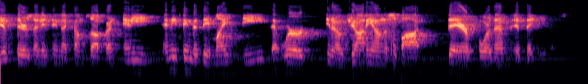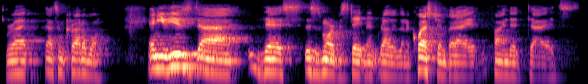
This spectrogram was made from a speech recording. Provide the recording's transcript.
if there's anything that comes up and any anything that they might need, that we're you know Johnny on the spot there for them if they need us. Right, that's incredible. And you've used uh, this. This is more of a statement rather than a question, but I find it uh, it's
